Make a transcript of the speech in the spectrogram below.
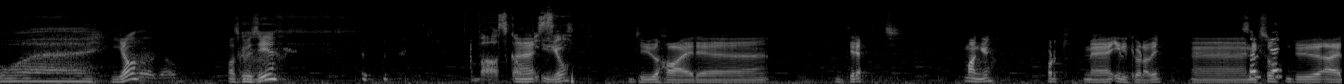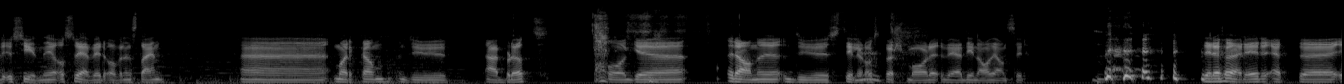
Og eh, ja Hva skal vi si? Hva skal Eh, vi si? jo. Du har eh, drept mange folk med ildkula di. Eh, Sånn du er usynlig og svever over en stein. Eh, Morkan, du er bløt. Og eh, Ranu, du stiller nok spørsmål ved dine allianser. Dere hører et uh,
